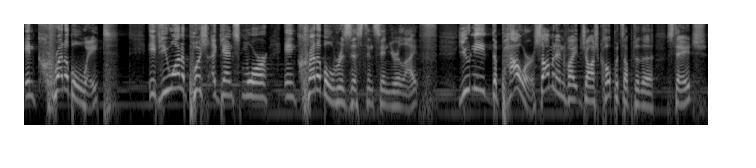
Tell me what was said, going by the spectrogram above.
incredible weight, if you want to push against more incredible resistance in your life, you need the power. So I'm going to invite Josh Kopitz up to the stage.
